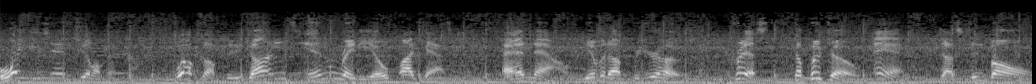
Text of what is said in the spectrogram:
Ladies and gentlemen, welcome to the Guns and Radio podcast. And now, give it up for your hosts, Chris Caputo and Dustin Bones.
